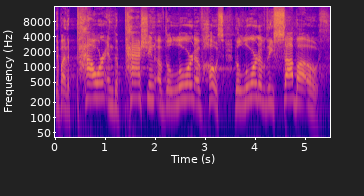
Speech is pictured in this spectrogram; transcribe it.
That by the power and the passion of the Lord of hosts, the Lord of the Sabaoth,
